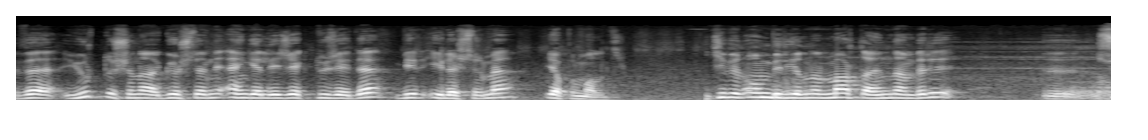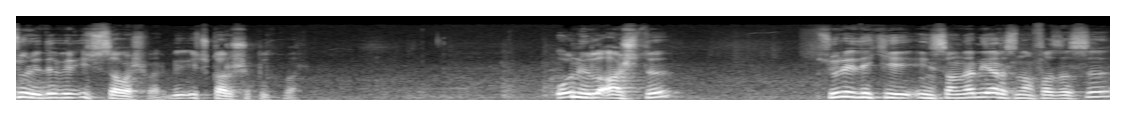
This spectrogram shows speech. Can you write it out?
ve yurt dışına göçlerini engelleyecek düzeyde bir iyileştirme yapılmalıdır. 2011 yılının Mart ayından beri e, Suriye'de bir iç savaş var, bir iç karışıklık var. 10 yılı aştı. Suriye'deki insanların yarısından fazlası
